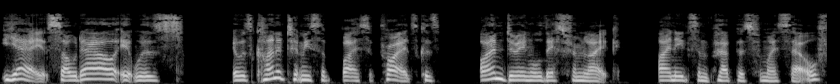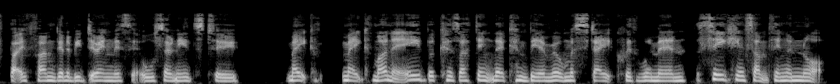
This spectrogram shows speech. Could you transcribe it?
yeah, it sold out. It was, it was kind of took me by surprise because I'm doing all this from like, I need some purpose for myself. But if I'm going to be doing this, it also needs to make, make money because I think there can be a real mistake with women seeking something and not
